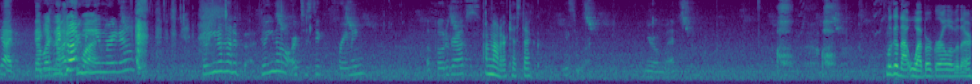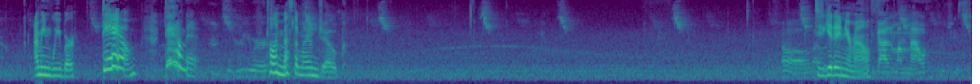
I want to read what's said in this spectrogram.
Yeah, I- That you're wasn't a good zooming one. in right now. don't you know how to? Don't you know artistic framing of photographs? I'm not artistic. Yes, you are. In your own way. oh Look at that Weber girl over there. I mean Weber. Damn! Damn it! We were. Until I messed up my own joke. Oh. Did you get it in your mouth? Got in my mouth. Jeez.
